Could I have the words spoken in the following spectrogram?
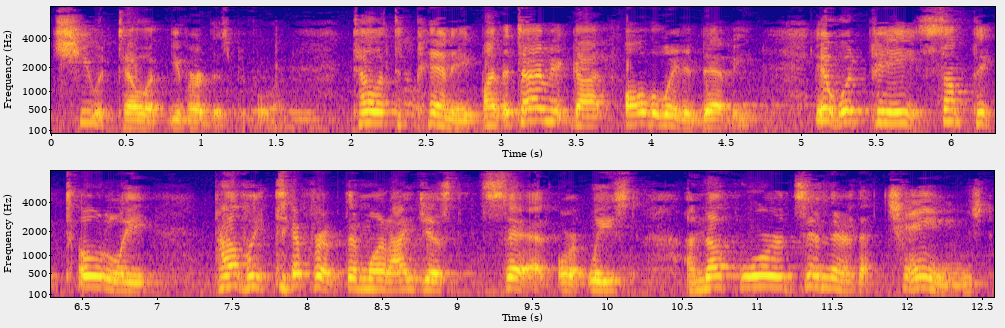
she would tell it, you've heard this before, tell it to Penny. By the time it got all the way to Debbie, it would be something totally, probably different than what I just said, or at least enough words in there that changed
